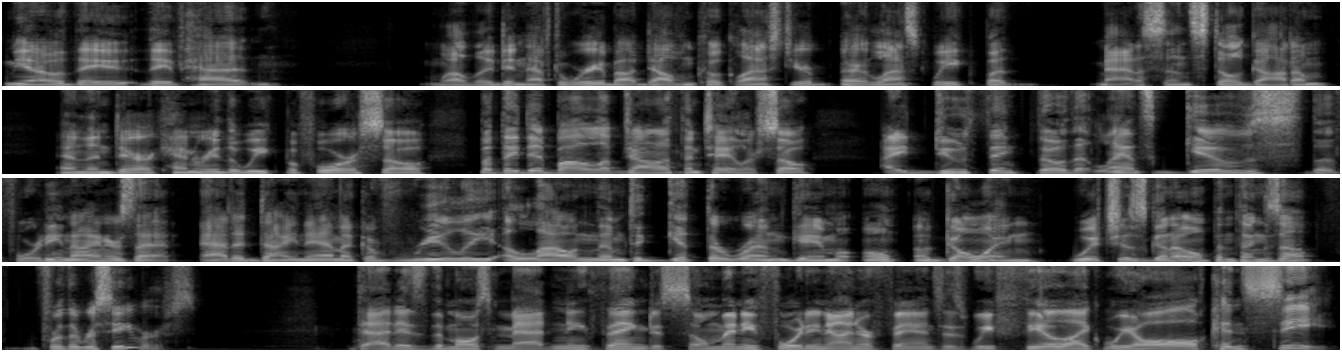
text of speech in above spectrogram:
you know they they've had well they didn't have to worry about dalvin cook last year or last week but Mattison still got him and then Derrick Henry the week before. So but they did bottle up jonathan taylor. So I do think, though, that Lance gives the 49ers that added dynamic of really allowing them to get the run game o- uh, going, which is going to open things up for the receivers. That is the most maddening thing to so many 49er fans is we feel like we all can see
